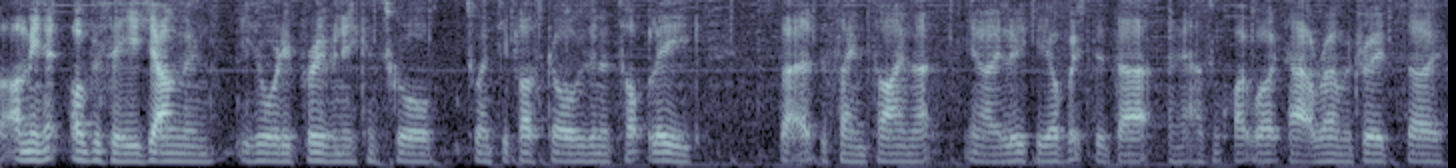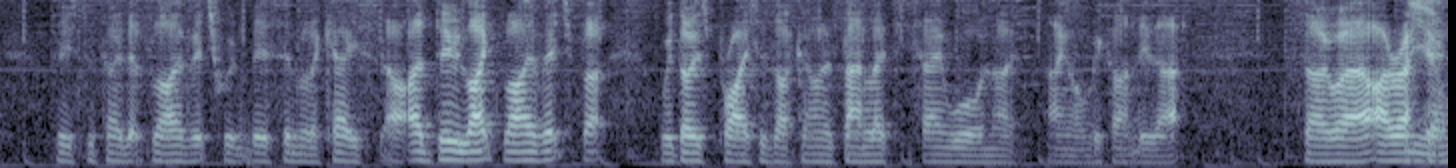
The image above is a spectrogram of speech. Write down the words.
I mean, obviously he's young and he's already proven he can score 20 plus goals in a top league. But at the same time, that's you know Luka Jovic did that, and it hasn't quite worked out at Real Madrid. So who's to say that Vlahovic wouldn't be a similar case? I do like Vlahovic, but with those prices, I can understand Letty saying, "Well, no, hang on, we can't do that." So uh, I reckon, yeah.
